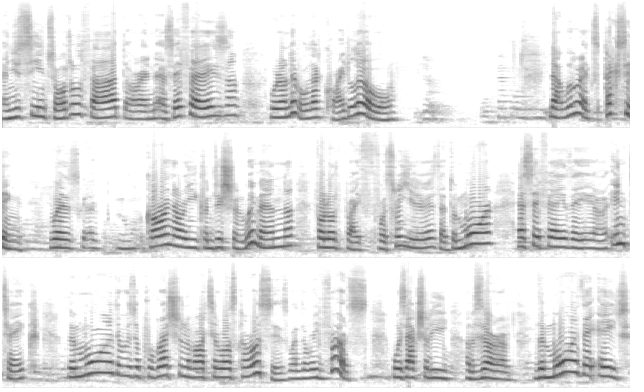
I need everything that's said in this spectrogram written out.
And you see in total fat or in SFAs, we're on level that quite low. Now, we were expecting with uh, coronary condition women, followed by for three years, that the more SFA they uh, intake, the more there was a progression of arteriosclerosis, Well, the reverse was actually observed. The more they ate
